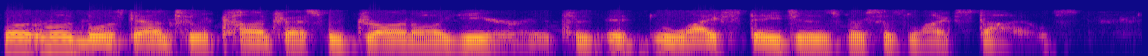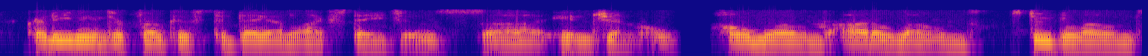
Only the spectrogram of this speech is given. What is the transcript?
Well, it really boils down to a contrast we've drawn all year. It's a, it, life stages versus lifestyles. Credit unions are focused today on life stages uh, in general home loans, auto loans, student loans.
